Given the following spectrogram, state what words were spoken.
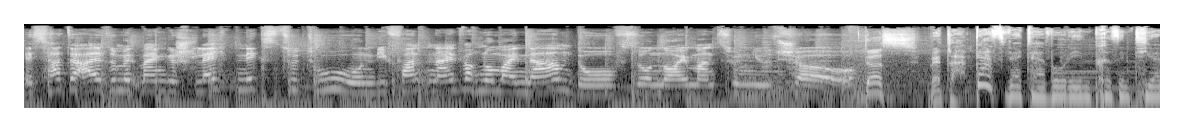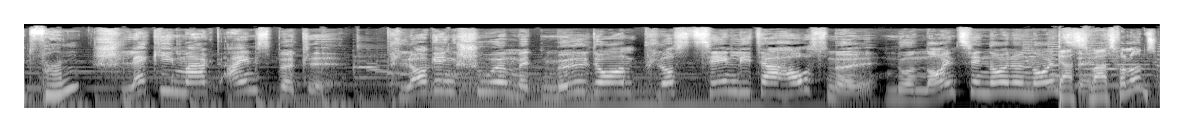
Es hatte also mit meinem Geschlecht nichts zu tun. Die fanden einfach nur meinen Namen doof, so Neumann zu News Show. Das Wetter. Das Wetter wurde Ihnen präsentiert von Schleckimarkt Einsbüttel. Plogging-Schuhe mit Mülldorn plus 10 Liter Hausmüll. Nur 19,99. Das war's von uns.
